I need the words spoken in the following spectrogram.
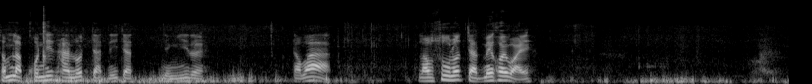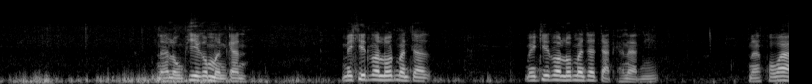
สำหรับคนที่ทานรสจัดนี้จะอย่างนี้เลย แต่ว่าเราสู้รสจัดไม่ค่อยไหว นะหลวงพี่ก็เหมือนกัน ไม่คิดว่ารสมันจะ ไม่คิดว่ารสมันจะจัดขนาดนี้นะเพราะว่า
